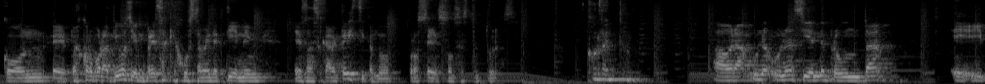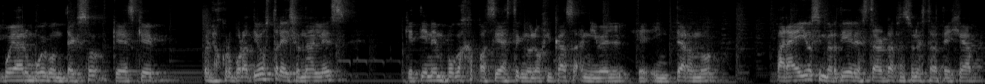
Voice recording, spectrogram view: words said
con eh, pues, corporativos y empresas que justamente tienen esas características, ¿no? Procesos, estructuras. Correcto. Ahora, una, una siguiente pregunta eh, y voy a dar un poco de contexto, que es que pues, los corporativos tradicionales que tienen pocas capacidades tecnológicas a nivel eh, interno, para ellos invertir en startups es una estrategia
